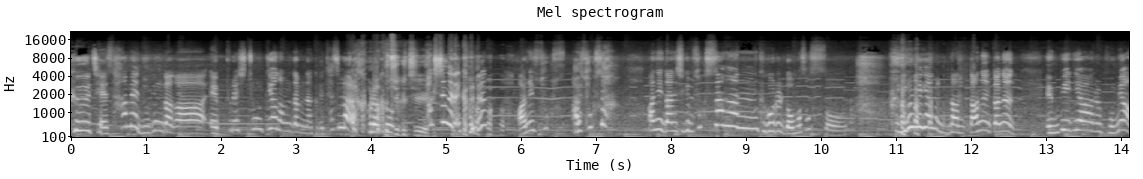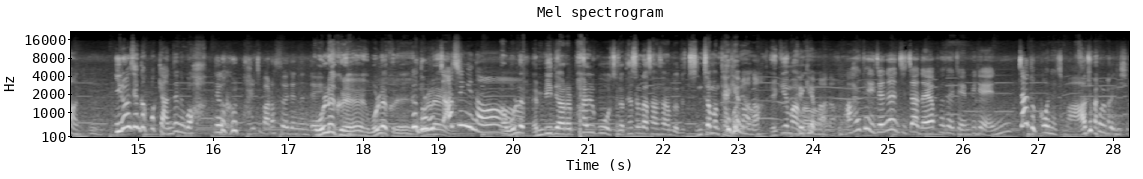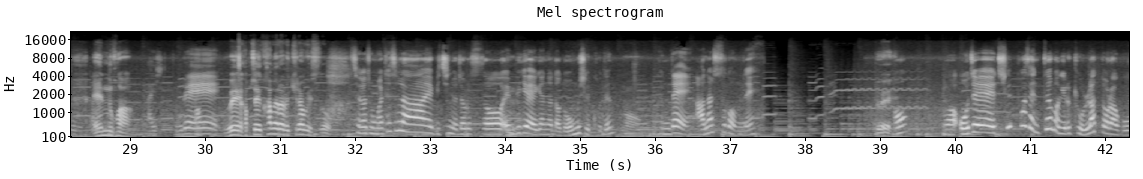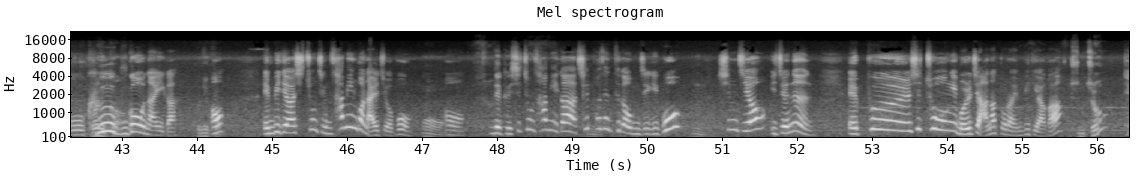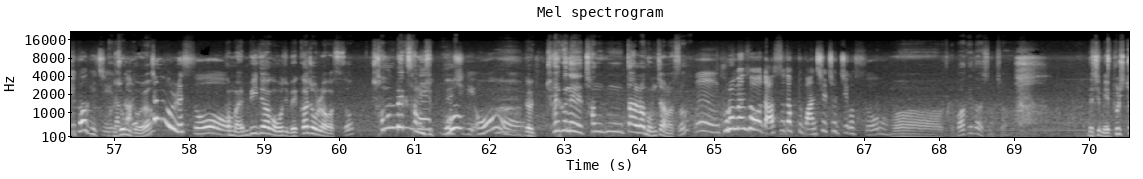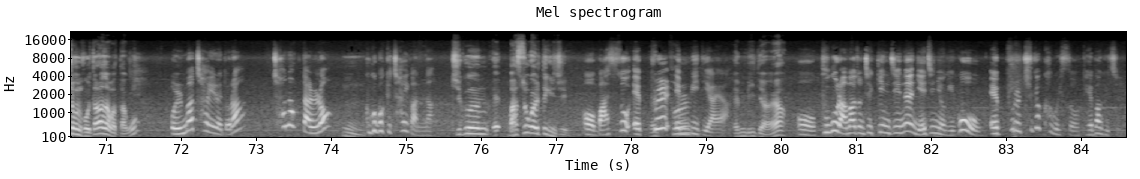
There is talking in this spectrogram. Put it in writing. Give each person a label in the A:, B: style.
A: 그 제3의 누군가가 애플의 시총을 뛰어넘는다면 난 그게 테슬라일 거라고
B: 그치 그치.
A: 확신을 했거든? 아니 속, 아니 속상. 아니 난 지금 속상한 그거를 넘어섰어. 하, 이런 얘기하면 난, 나는 그러니까는 엔비디아를 보면 이런 생각밖에 안 드는 거야. 하, 내가 그걸 팔지 말았어야 됐는데.
B: 원래 그래 원래 그래.
A: 그러니까 너무
B: 원래-
A: 짜증이 나.
B: 아, 원래 엔비디아를 팔고 진짜 테슬라 산 사람들 진짜 많단
A: 되게. 많아.
B: 되게 많아.
A: 되게 많아. 아 하여튼 이제는 진짜 내 앞에서 이제 엔비디아 N자도 꺼내지 마 아주 꼴 보기 싫으니까.
B: N화.
A: 아이씨 노래.
B: 왜 갑자기 카메라를 켜라고 했어?
A: 제가 정말 테슬라에 미친 여자로서 엔비디아 얘기하는 거 나 너무 싫거든?
B: 어.
A: 근데 안 할 수가 없네.
B: 왜?
A: 어? 와, 어제 7%막 이렇게 올랐더라고. 그
B: 그러니까.
A: 무거운 아이가.
B: 그러니까
A: 어? 엔비디아 시총 지금 3위인 건 알지, 여보?
B: 어.
A: 어. 근데 그 시총 3위가 7%가 움직이고,
B: 음.
A: 심지어 이제는 애플 시총이 멀지 않았더라, 엔비디아가.
B: 진짜?
A: 대박이지.
B: 그
A: 나
B: 정도야?
A: 깜짝 놀랐어.
B: 잠깐만 엔비디아가 어제 몇까지 올라갔어? 1139?
A: 몇이기? 어.
B: 야, 최근에 1000달러 넘지 않았어?
A: 응, 그러면서 나스닥도 17,000 찍었어.
B: 와 대박이다 진짜 근데 지금 애플 시청을 거의 따라잡았다고?
A: 얼마 차이래더라? 천억 달러?
B: 응
A: 그거밖에 차이가 안 나.
B: 지금 애- 맞소가 1등이지
A: 어, 맞소 애플,
B: 애플?
A: 엔비디아야.
B: 엔비디아야?
A: 어, 구글, 아마존, 제낀지는 예진혁이고 애플을 추격하고 있어. 대박이지.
